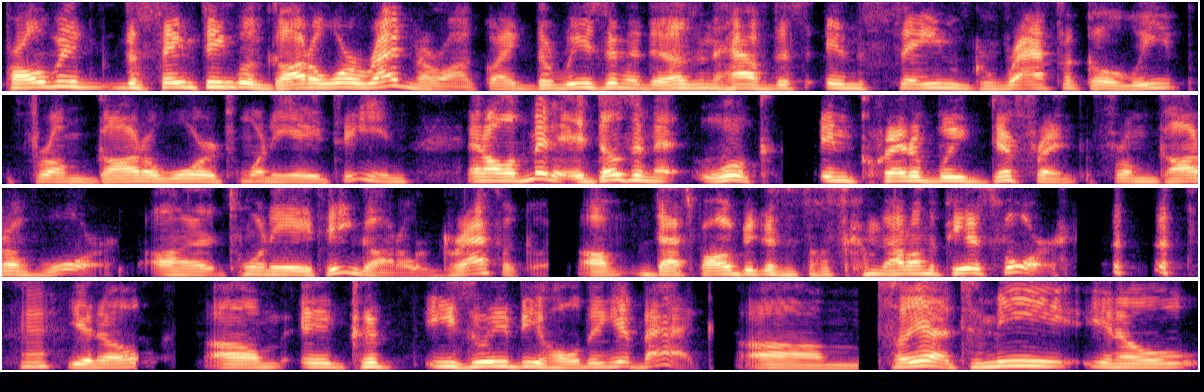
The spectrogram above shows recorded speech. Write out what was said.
probably the same thing with God of War Ragnarok. Like the reason it doesn't have this insane graphical leap from God of War 2018, and I'll admit it, it doesn't look incredibly different from God of War, uh, 2018 God of War graphically. Um, that's probably because it's also coming out on the PS4. Yeah. You know, um, it could easily be holding it back. Um, so yeah, to me, you know,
